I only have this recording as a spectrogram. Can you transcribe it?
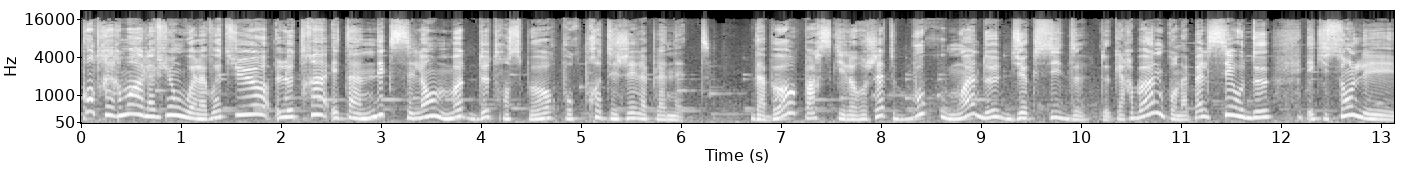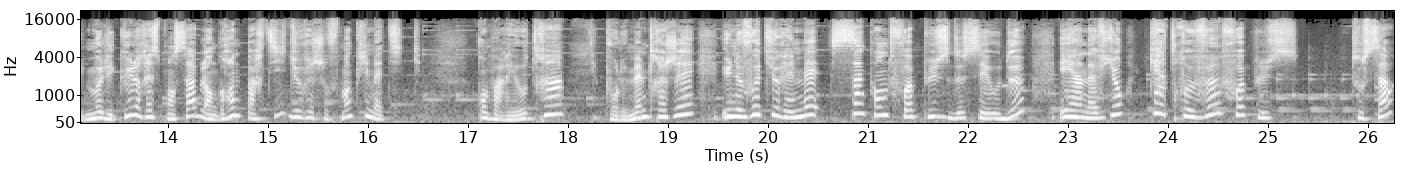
Contrairement à l'avion ou à la voiture, le train est un excellent mode de transport pour protéger la planète. D'abord parce qu'il rejette beaucoup moins de dioxyde de carbone qu'on appelle CO2 et qui sont les molécules responsables en grande partie du réchauffement climatique. Comparé au train, pour le même trajet, une voiture émet 50 fois plus de CO2 et un avion 80 fois plus. Tout ça,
